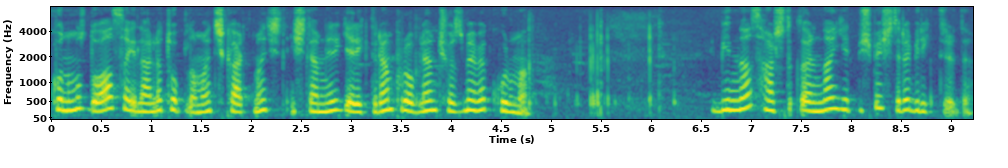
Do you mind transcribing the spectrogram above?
Konumuz doğal sayılarla toplama, çıkartma işlemleri gerektiren problem çözme ve kurma. Binnaz harçlıklarından 75 lira biriktirdi.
